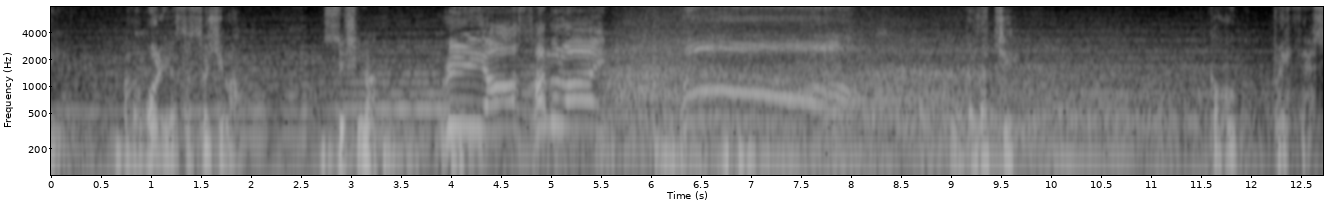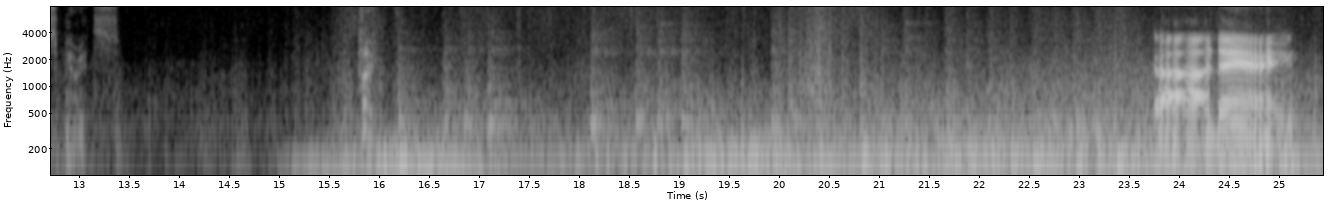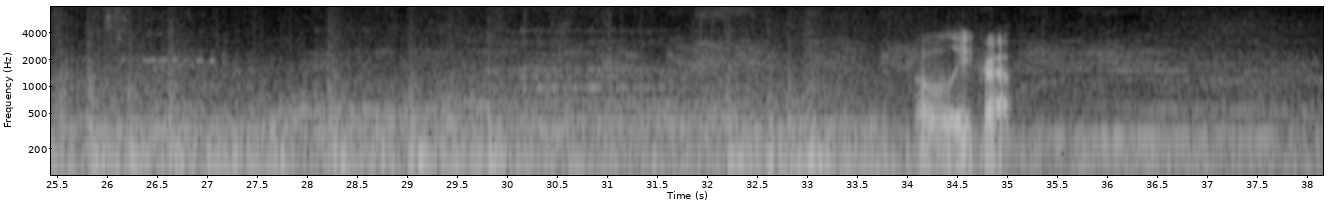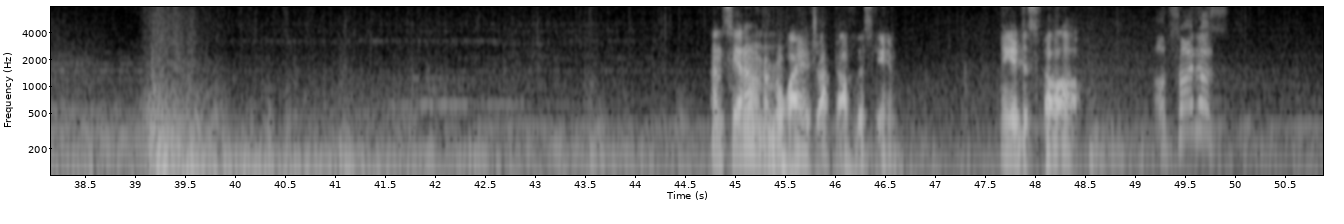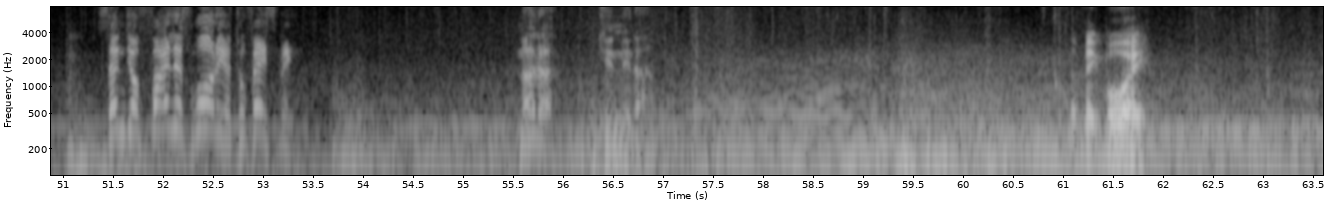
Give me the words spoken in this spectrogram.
are the warriors of Tsushima. Tsushima. We are samurai! Ah! Nodadachi, go break their spirits. Hey! God dang. Holy crap. Honestly, I don't remember why I dropped off of this game. I think I just fell off. Outsiders! Send your finest warrior to face me! Nada, Jinira. The big boy.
